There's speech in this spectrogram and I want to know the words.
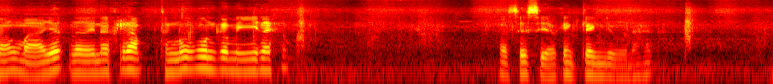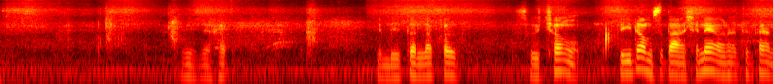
น้องหมาเยอะเลยนะครับทางนู้นก็มีนะครับก็เสียวๆเกรงๆอยู่นะฮะนี่นะครับยินดีต้อนรับเข้าสู่ช่อง Freedom Star Channel นะทุกท่าน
